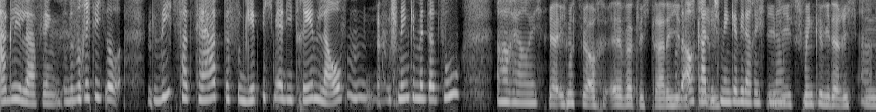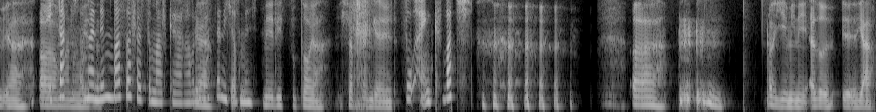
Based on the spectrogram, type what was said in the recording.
ugly Laughing. So bist so richtig so Gesicht verzerrt, bis zum geht nicht mehr, die Tränen laufen, Schminke mit dazu. Ach, herrlich. Ja, ich muss mir auch äh, wirklich gerade hier. Muss auch gerade die Schminke wieder richten, die, ne? die Schminke wieder richten. Ja. Oh, ich sag Mann, doch immer, ja. nimm wasserfeste Mascara, aber du Ja. hast ja nicht auf mich. Nee, die ist zu teuer. Ich habe kein Geld. So ein Quatsch. Ah. oh je, Mini. Also, äh, ja.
